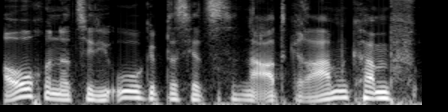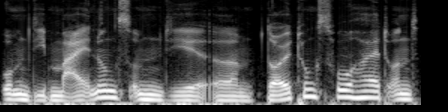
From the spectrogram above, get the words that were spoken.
auch, in der CDU gibt es jetzt eine Art Grabenkampf um die Meinungs-, um die äh, Deutungshoheit und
